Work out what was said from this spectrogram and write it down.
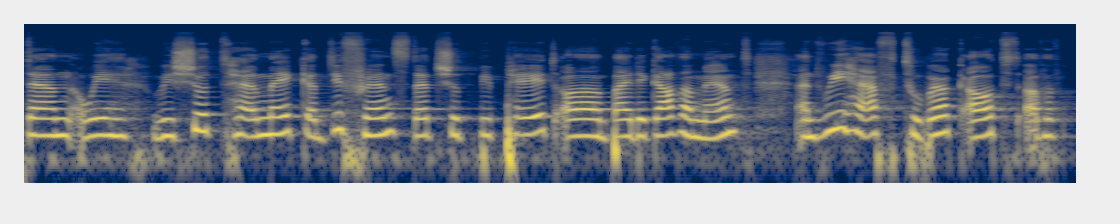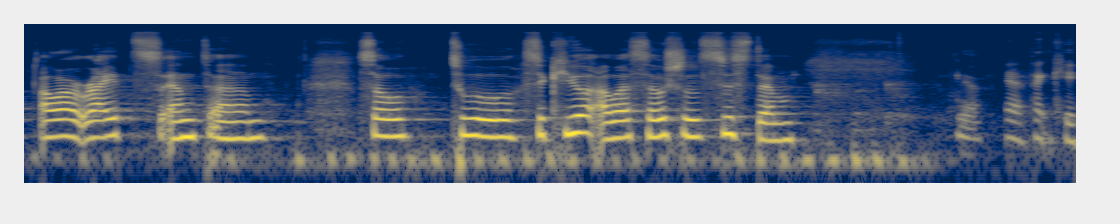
then we, we should make a difference that should be paid by the government, and we have to work out our rights and um, so to secure our social system. Yeah. Yeah, thank you.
